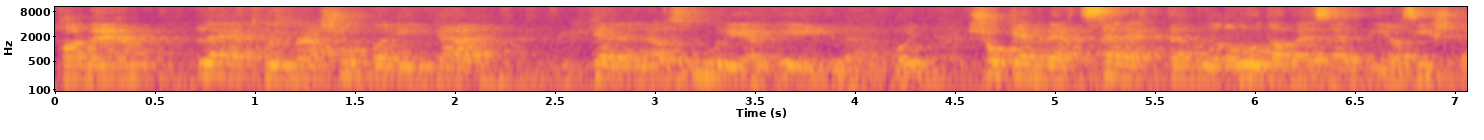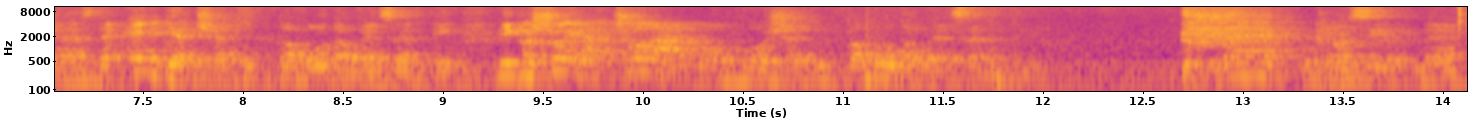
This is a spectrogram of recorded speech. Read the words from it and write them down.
hanem lehet, hogy már sokkal inkább kellene az Úrért égnem, hogy sok embert szerettem volna oda vezetni az Istenhez, de egyet sem tudtam oda vezetni. Még a saját családomból sem tudtam oda vezetni. Lehet, hogy azért, mert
